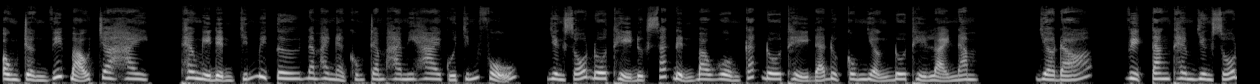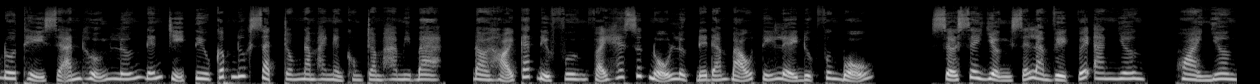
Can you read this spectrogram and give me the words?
Ông Trần Viết Bảo cho hay, theo Nghị định 94 năm 2022 của Chính phủ, dân số đô thị được xác định bao gồm các đô thị đã được công nhận đô thị loại 5. Do đó, việc tăng thêm dân số đô thị sẽ ảnh hưởng lớn đến chỉ tiêu cấp nước sạch trong năm 2023, đòi hỏi các địa phương phải hết sức nỗ lực để đảm bảo tỷ lệ được phân bổ. Sở Xây dựng sẽ làm việc với An Nhơn, Hoài Nhơn,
